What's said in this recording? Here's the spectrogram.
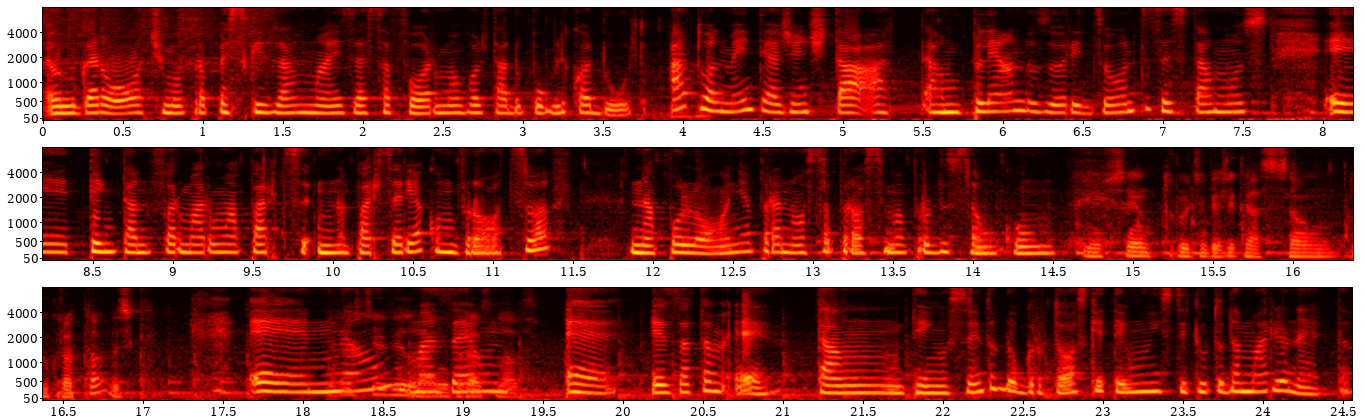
é um lugar ótimo para pesquisar mais essa forma voltada ao público adulto. Atualmente, a gente está ampliando os horizontes, estamos é, tentando formar uma, parce uma parceria com Wrocław, na Polônia para nossa próxima produção com no centro de investigação do Grotowski é não mas é um, é exatamente é tá um, tem o centro do Grotowski e tem um instituto da marioneta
